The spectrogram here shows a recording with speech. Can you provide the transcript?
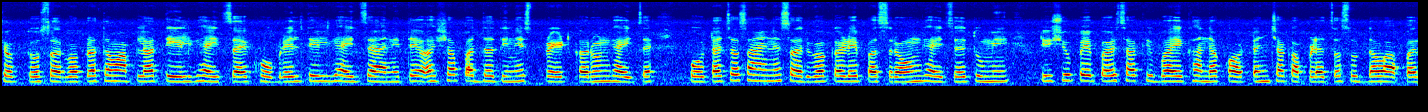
शकतो. सर्वप्रथम आपला तेल घ्यायचं आहे खोबरेल तेल घ्यायचं आहे आणि ते अशा पद्धतीने स्प्रेड करून घ्यायचं आहे पोटाच्या सहाय्याने सर्वकडे पसरवून घ्यायचं आहे तुम्ही टिश्यू पेपरचा किंवा एखाद्या कॉटनच्या कपड्याचा सुद्धा वापर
